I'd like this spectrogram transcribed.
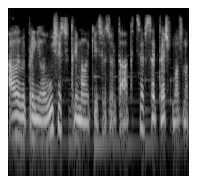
але ви прийняли участь, отримали якийсь результат. Це все теж можна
